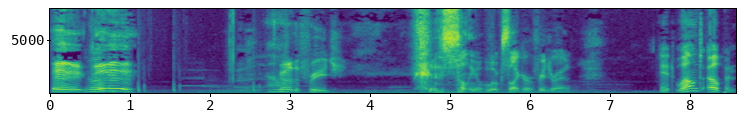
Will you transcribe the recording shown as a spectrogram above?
Go Oh, to the fridge. There's something that looks like a refrigerator. It won't open.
